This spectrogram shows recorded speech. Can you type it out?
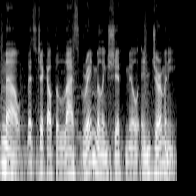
Now, let's check out the last grain milling ship mill in Germany.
